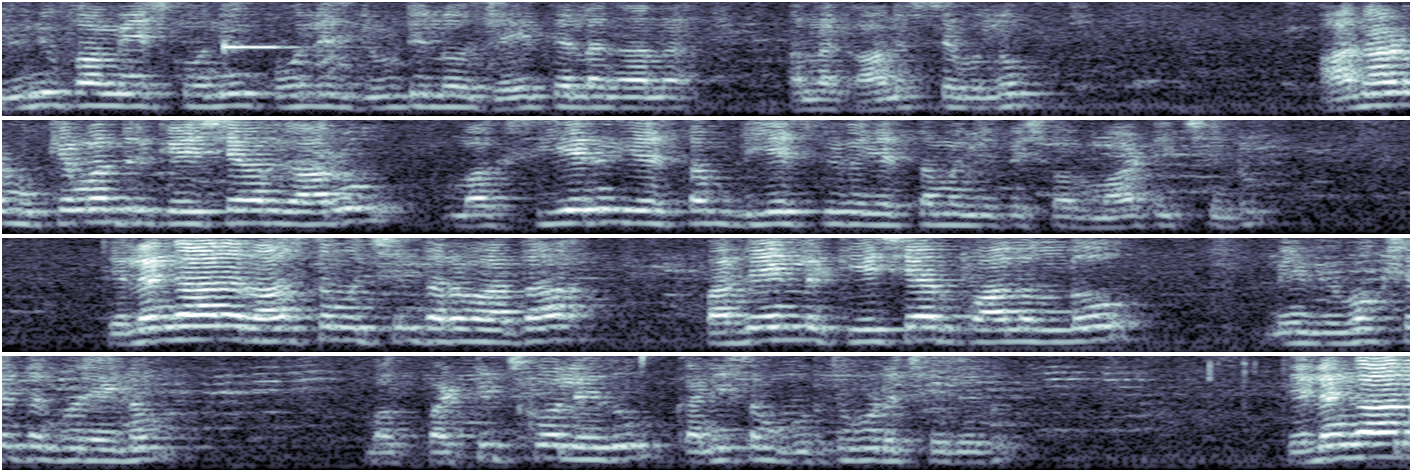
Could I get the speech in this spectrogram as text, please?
యూనిఫామ్ వేసుకొని పోలీస్ డ్యూటీలో జై తెలంగాణ అన్న కానిస్టేబుల్ ఆనాడు ముఖ్యమంత్రి కేసీఆర్ గారు మాకు సీఏని చేస్తాం డిఎస్పీగా చేస్తామని చెప్పేసి వాళ్ళు మాట ఇచ్చిండ్రు. తెలంగాణ రాష్ట్రం వచ్చిన తర్వాత పదేళ్ళ కేసీఆర్ పాలనలో మేము వివక్షత గురైనాం. మాకు పట్టించుకోలేదు కనీసం గుర్తు కూడా చేయలేదు. తెలంగాణ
